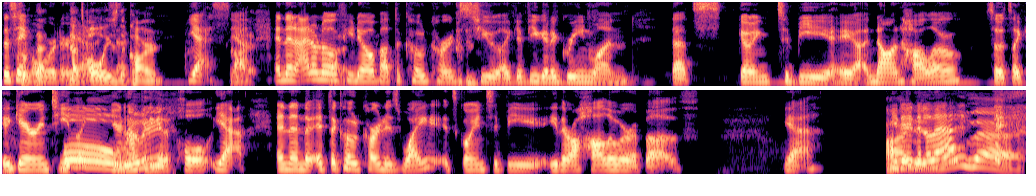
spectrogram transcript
the same so that- order. That's yeah, always exactly. the card. Yes, Got yeah. it. And then I don't know Got if you know about the code cards too. Like if you get a green one, that's going to be a, uh non-holo. So it's like a guaranteed. Whoa, like you're not going to get a pull. Yeah. And then the, if the code card is white, it's going to be either a holo or above. Yeah. You I didn't know that? know that.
